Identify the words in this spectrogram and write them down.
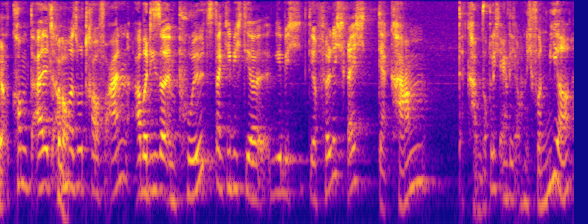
Ja. Kommt halt genau. auch mal so drauf an, aber dieser Impuls, da gebe ich dir, gebe ich dir völlig recht, der kam, der kam wirklich eigentlich auch nicht von mir.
